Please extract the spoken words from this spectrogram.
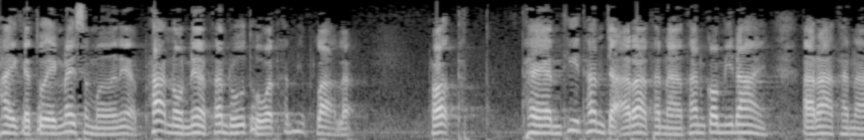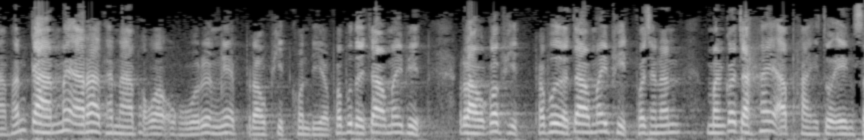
ภัยแก่ตัวเองได้เสมอเนี่ย พระนนท์เนี่ยท่านรู้ตัวว่าท่านนี่พลาดแล้วเพราะ แทนที่ท่านจะอาราธนาท่านก็ไม่ได้ อาราธนาพันการไม่อาราธนาบอกว่าโอ้โหเรื่องนี้เราผิดคนเดียว พระพุทธเจ้าไม่ผิด เราก็ผิด พระพุทธเจ้าไม่ผิด เพราะฉะนั้นมันก็จะให้อภัยตัวเองเส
